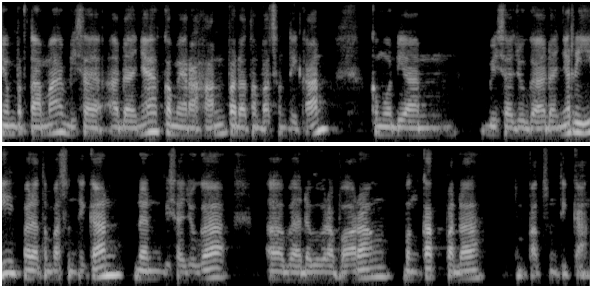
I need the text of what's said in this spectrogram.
yang pertama bisa adanya kemerahan pada tempat suntikan, kemudian bisa juga ada nyeri pada tempat suntikan, dan bisa juga uh, ada beberapa orang bengkak pada tempat suntikan.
